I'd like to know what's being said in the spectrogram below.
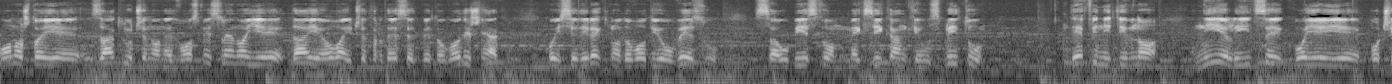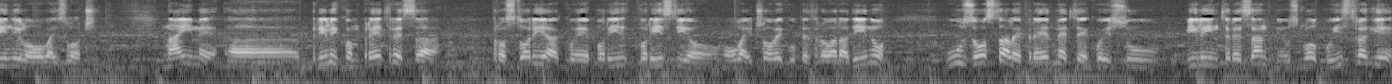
ono što je zaključeno nedvosmisleno je da je ovaj 45-godišnjak koji se direktno dovodio u vezu sa ubistvom Meksikanke u Splitu, definitivno nije lice koje je počinilo ovaj zločin. Naime, prilikom pretresa prostorija koje je koristio ovaj čovek u Petrovaradinu, uz ostale predmete koji su bili interesantni u sklopu istrage,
